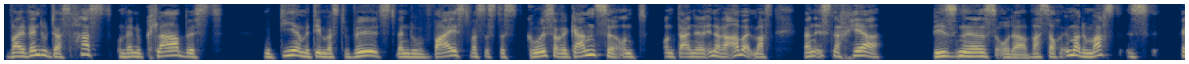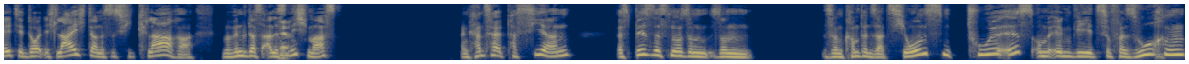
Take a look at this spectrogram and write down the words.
Weil wenn du das hast und wenn du klar bist, mit dir, mit dem, was du willst, wenn du weißt, was ist das größere Ganze und, und deine innere Arbeit machst, dann ist nachher Business oder was auch immer du machst, es fällt dir deutlich leichter und es ist viel klarer. Aber wenn du das alles ja. nicht machst, dann kann es halt passieren, dass Business nur so, so ein, so ein Kompensationstool ist, um irgendwie zu versuchen,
